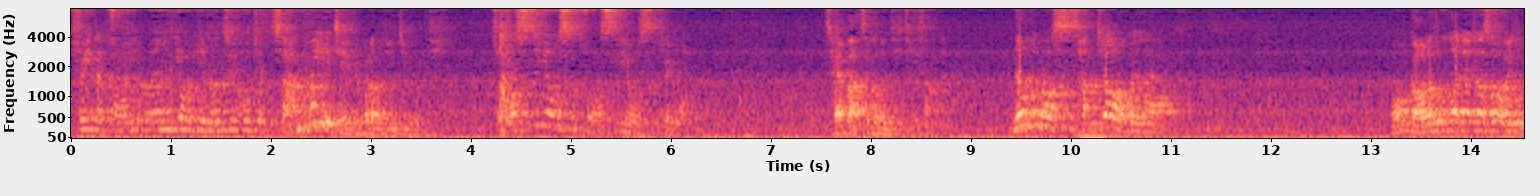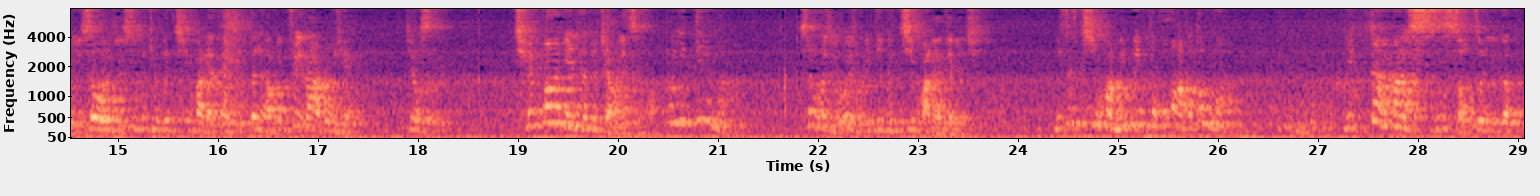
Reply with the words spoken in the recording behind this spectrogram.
非得左一轮右一轮，最后就怎么也解决不了经济问题，左思右思左思右思，最后才把这个问题提上来。能不能市场叫回来？我们搞了这么多年叫社会主义，社会主义是不是就跟计划来在一起？邓小平最大贡献就是前八年他就讲了一次话，不一定啊。社会主义为什么一定跟计划连在一起？你这个计划明明都画不动啊，你干嘛死守这一个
